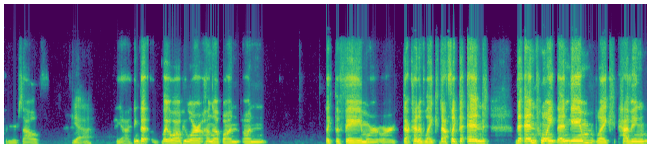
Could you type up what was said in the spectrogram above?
for yourself. Yeah. Yeah. I think that like a lot of people are hung up on on like the fame or or that kind of like that's like the end the end point, the end game, like having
